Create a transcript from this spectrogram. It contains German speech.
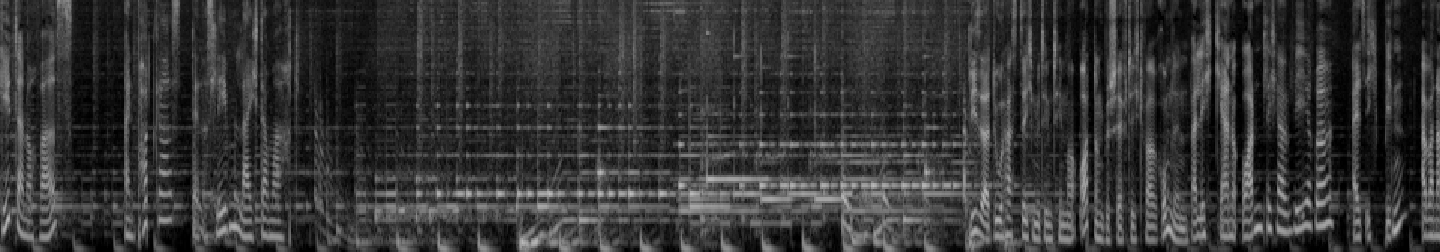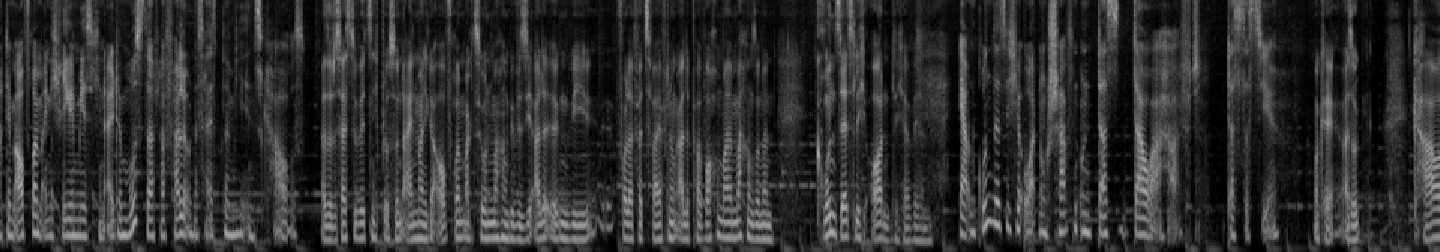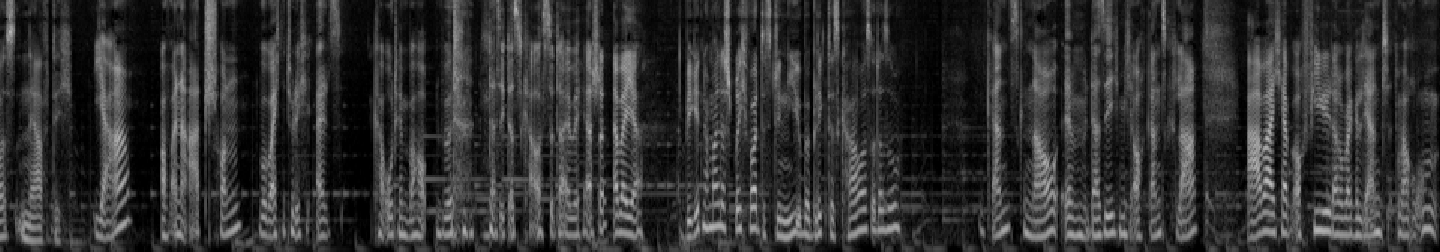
Geht da noch was? Ein Podcast, der das Leben leichter macht. Lisa, du hast dich mit dem Thema Ordnung beschäftigt. Warum denn? Weil ich gerne ordentlicher wäre, als ich bin, aber nach dem Aufräumen eigentlich regelmäßig in alte Muster verfalle und das heißt bei mir ins Chaos. Also das heißt, du willst nicht bloß so eine einmalige Aufräumaktion machen, wie wir sie alle irgendwie voller Verzweiflung alle paar Wochen mal machen, sondern grundsätzlich ordentlicher werden. Ja, und grundsätzliche Ordnung schaffen und das dauerhaft. Das ist das Ziel. Okay, also Chaos nervt dich. Ja, auf eine Art schon, wobei ich natürlich als Chaotin behaupten würde, dass ich das Chaos total beherrsche. Aber ja. Wie geht nochmal das Sprichwort? Das Genie überblickt das Chaos oder so? Ganz genau. Ähm, da sehe ich mich auch ganz klar. Aber ich habe auch viel darüber gelernt, warum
